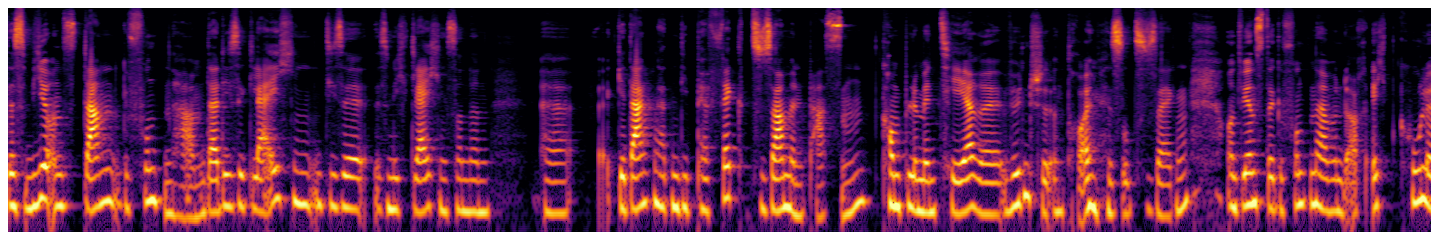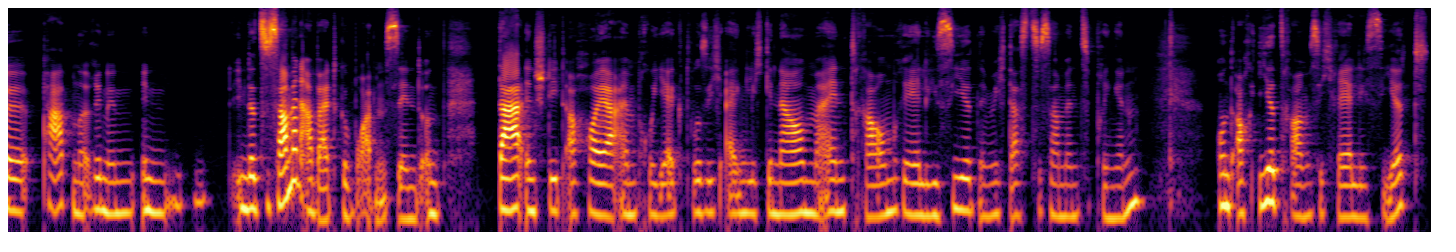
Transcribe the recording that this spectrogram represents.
dass wir uns dann gefunden haben, da diese gleichen, diese, also nicht gleichen, sondern äh, Gedanken hatten, die perfekt zusammenpassen, komplementäre Wünsche und Träume sozusagen. Und wir uns da gefunden haben und auch echt coole Partnerinnen in in der Zusammenarbeit geworden sind. Und da entsteht auch heuer ein Projekt, wo sich eigentlich genau mein Traum realisiert, nämlich das zusammenzubringen. Und auch ihr Traum sich realisiert.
